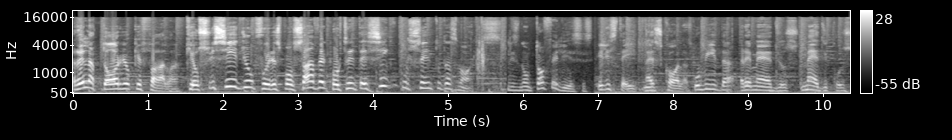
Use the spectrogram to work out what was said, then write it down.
relatório que fala que o suicídio foi responsável por 35% das mortes. Não estão felizes. Eles têm na escola comida, remédios, médicos,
